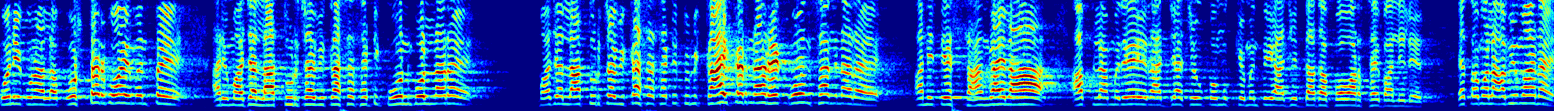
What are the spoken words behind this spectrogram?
कोणी कोणाला पोस्टर बॉय म्हणतंय. अरे माझ्या लातूरच्या विकासासाठी कोण बोलणार आहे? माझ्या लातूरच्या विकासासाठी तुम्ही काय करणार आहे? कोण सांगणार आहे? आणि ते सांगायला आपल्यामध्ये राज्याचे उपमुख्यमंत्री अजितदादा पवार साहेब आलेले आहेत. याचा मला अभिमान आहे.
